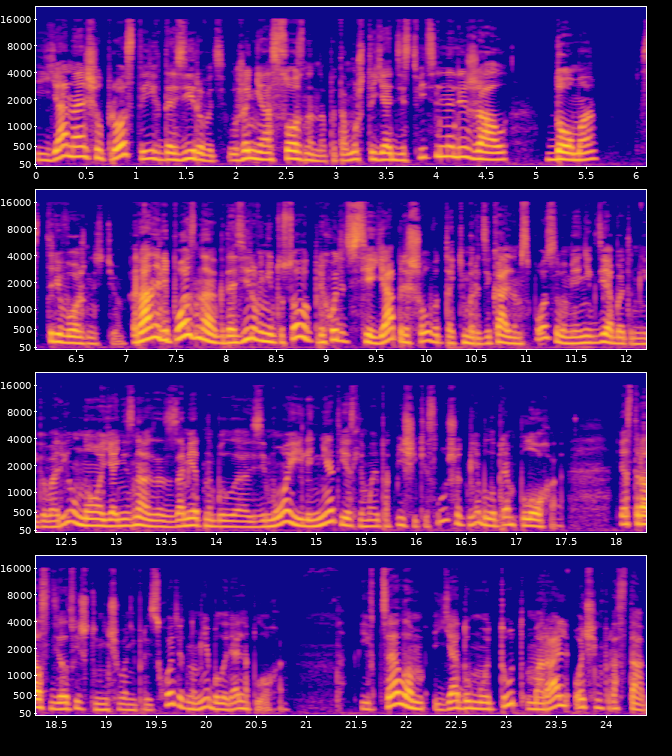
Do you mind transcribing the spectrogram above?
и я начал просто их дозировать, уже неосознанно, потому что я действительно лежал дома с тревожностью. Рано или поздно к дозированию тусовок приходят все. Я пришел вот таким радикальным способом, я нигде об этом не говорил, но я не знаю, заметно было зимой или нет, если мои подписчики слушают, мне было прям плохо. Я старался делать вид, что ничего не происходит, но мне было реально плохо. И в целом, я думаю, тут мораль очень проста.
